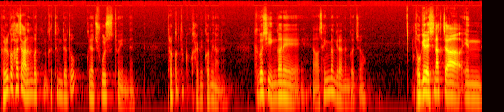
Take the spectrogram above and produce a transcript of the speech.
별거 하지 않은 것 같은데도 그냥 죽을 수도 있는 덜컥덜컥 감이 겁이 나는 그것이 인간의 어, 생명이라는 거죠. 독일의 신학자인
